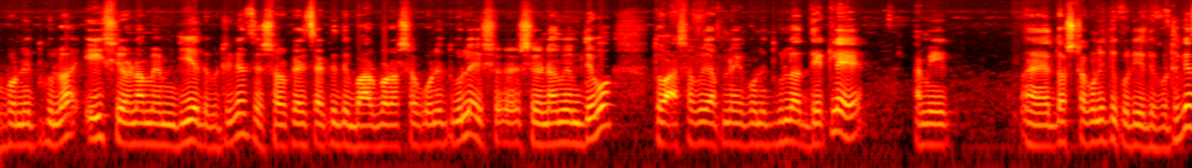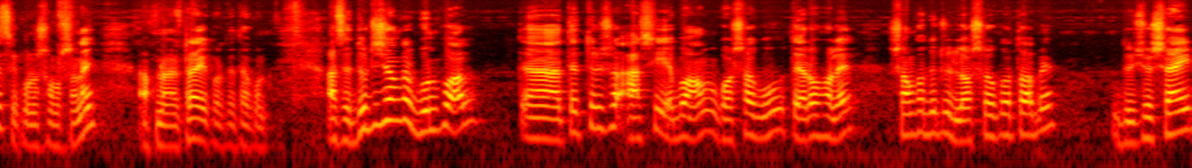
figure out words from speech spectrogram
গণিতগুলো, এই শিরোনামে আমি দিয়ে দেবো, ঠিক আছে? সরকারি চাকরিতে বারবার আসা গণিতগুলো, এই শিরো- শিরোনামে আমি দেবো। তো আশা করি আপনার এই গণিতগুলো দেখলে আমি দশটা গণিত করিয়ে দেবো, ঠিক আছে? কোনো সমস্যা নেই। আপনারা ট্রাই করতে থাকুন। আচ্ছা দুটি সংখ্যার গুণফল তেত্রিশশো আশি এবং গসাগু তেরো হলে সংখ্যা দুটি লসক কত হবে? দুইশো ষাট।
